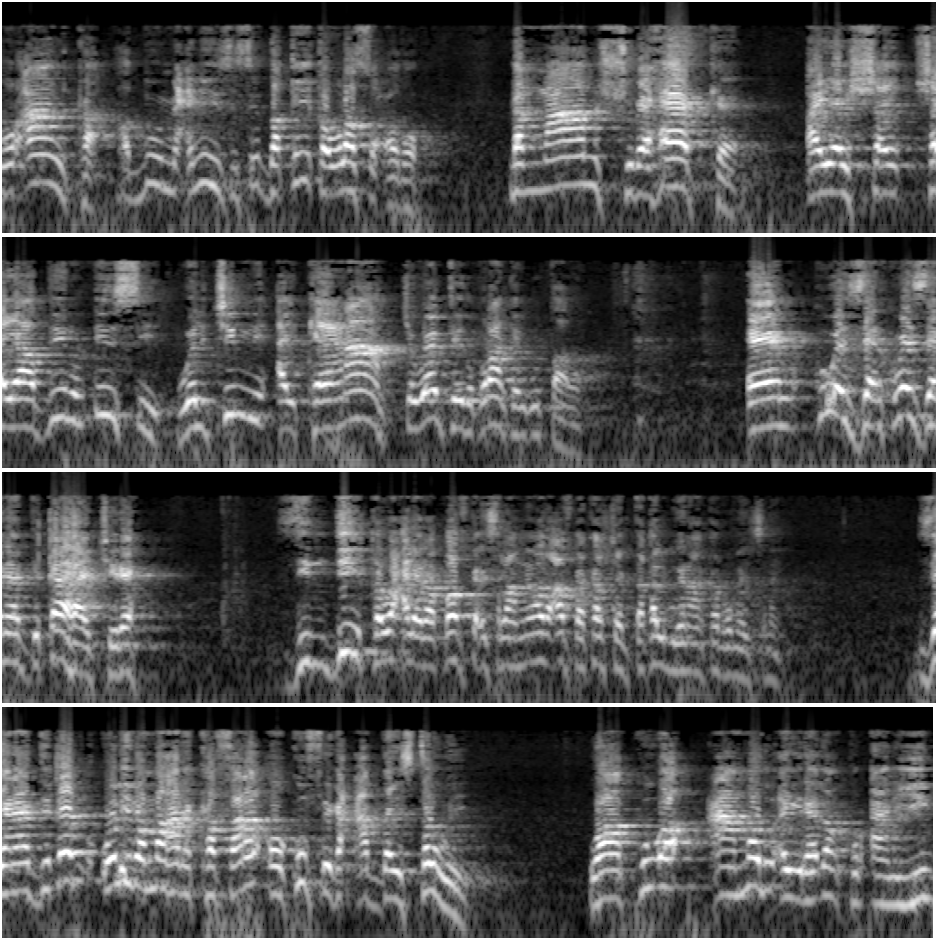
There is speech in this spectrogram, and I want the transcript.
qur'aanka hadduu macnihiisa si daqiiqa ula socdo dhammaan shubahaadka ayay shayaadiinu linsi waljinni ay keenaan jawaabteedu qur'aanka igu taado kuwa kuwa zanaadiqaaha jira. Zindiiqa waxaa la idhaha qofka islaamnimada afka ka sheegta qalbigana aan ka rumaysnayn. Zanaadiqad weliba maahane kafara oo kufriga caddaysta wey waa kuwa caamadu ay yidhahdaan qur'aaniyiin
